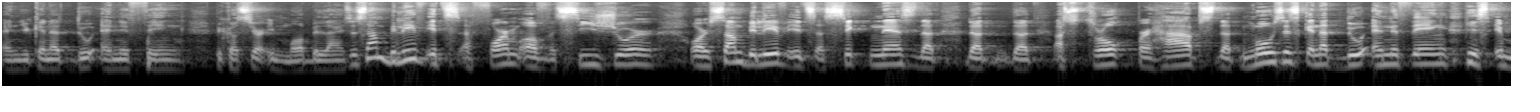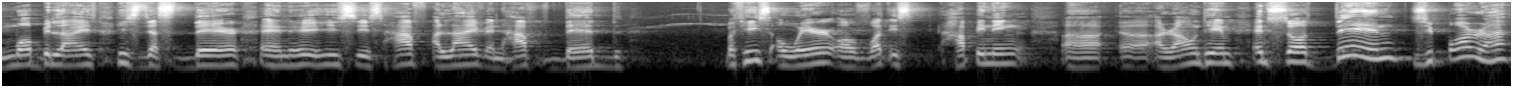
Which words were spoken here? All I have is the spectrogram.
and you cannot do anything because you're immobilized. So some believe it's a form of a seizure, or some believe it's a sickness that, that, that a stroke perhaps, that Moses cannot do anything. He's immobilized, he's just there, and he's, he's half alive and half dead. But he's aware of what is happening uh, uh, around him. And so then Zipporah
